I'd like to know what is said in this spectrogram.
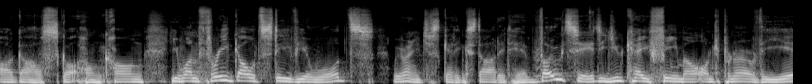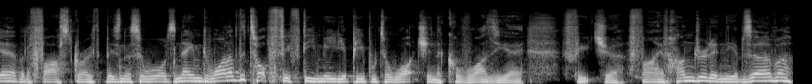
Argyll Scott Hong Kong. You won three Gold Stevie Awards. We're only just getting started here. Voted UK Female Entrepreneur of the Year with the Fast Growth Business Awards. Named one of the top 50 media people to watch in the Courvoisier Future 500 in The Observer.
